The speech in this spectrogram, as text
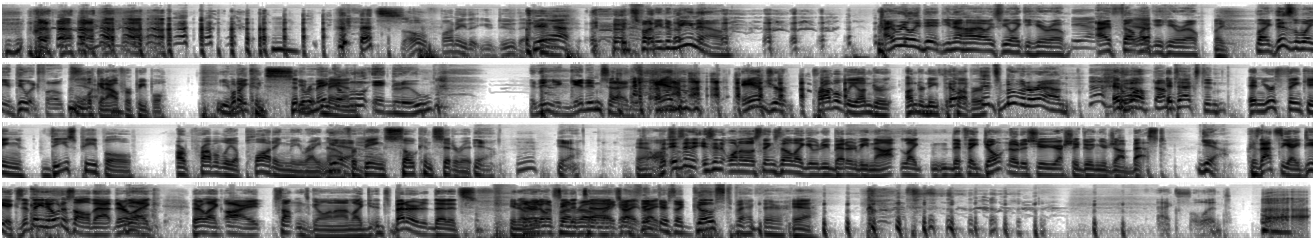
That's so funny that you do that. Yeah. It's funny to me now. I really did. You know how I always feel like a hero? Yeah. I felt like a hero. Like Like, this is the way you do it, folks. looking out for people. You What a make, considerate You make man. a little igloo, and then you get inside it. and and you're probably under underneath the No, cover. It's moving around. And well, I'm, I'm and- texting. and you're thinking these people are probably applauding me right now Yeah. for being so considerate. Yeah. Hmm. Yeah. Yeah. But isn't it isn't it one of those things though? Like it would be better to be not like if they don't notice you, you're actually doing your job best. Yeah. Because that's the idea. Because if they notice all that, they're Yeah. like they're like, all right, something's going on. Like it's better that it's you know They're they don't the see the row, text. like, I think right. there's a ghost back there. Yeah. Excellent. And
